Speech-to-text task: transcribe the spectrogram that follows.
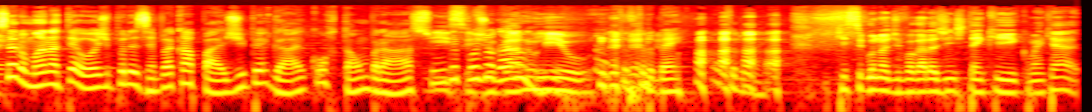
O ser humano até hoje, por exemplo, é capaz de pegar e cortar um braço e Isso, depois e jogar, jogar no, no rio. rio. Ah, tu- tudo bem, ah, tudo bem. Que, segundo o advogado, a gente tem que. Como é que é?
